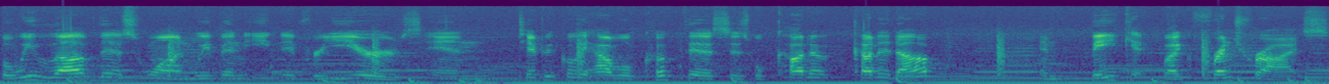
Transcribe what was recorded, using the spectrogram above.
But we love this one. We've been eating it for years and typically how we'll cook this is we'll cut it cut it up and bake it like french fries.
